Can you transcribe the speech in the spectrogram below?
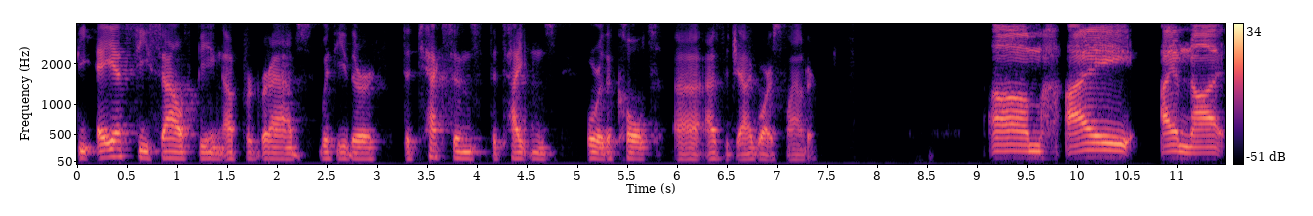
The AFC South being up for grabs with either the Texans, the Titans, or the Colts uh, as the Jaguars flounder. Um, I I am not.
